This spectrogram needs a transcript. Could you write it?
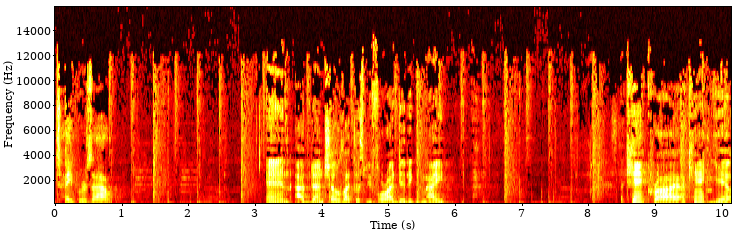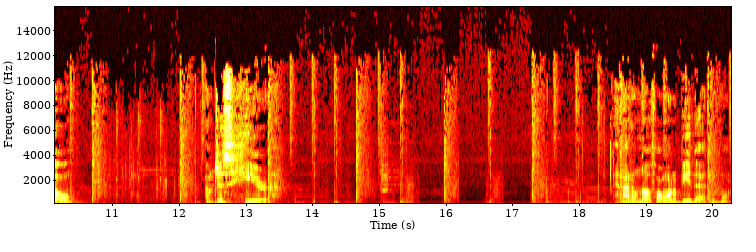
tapers out. And I've done shows like this before. I did Ignite. I can't cry. I can't yell. I'm just here. And I don't know if I want to be that anymore.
